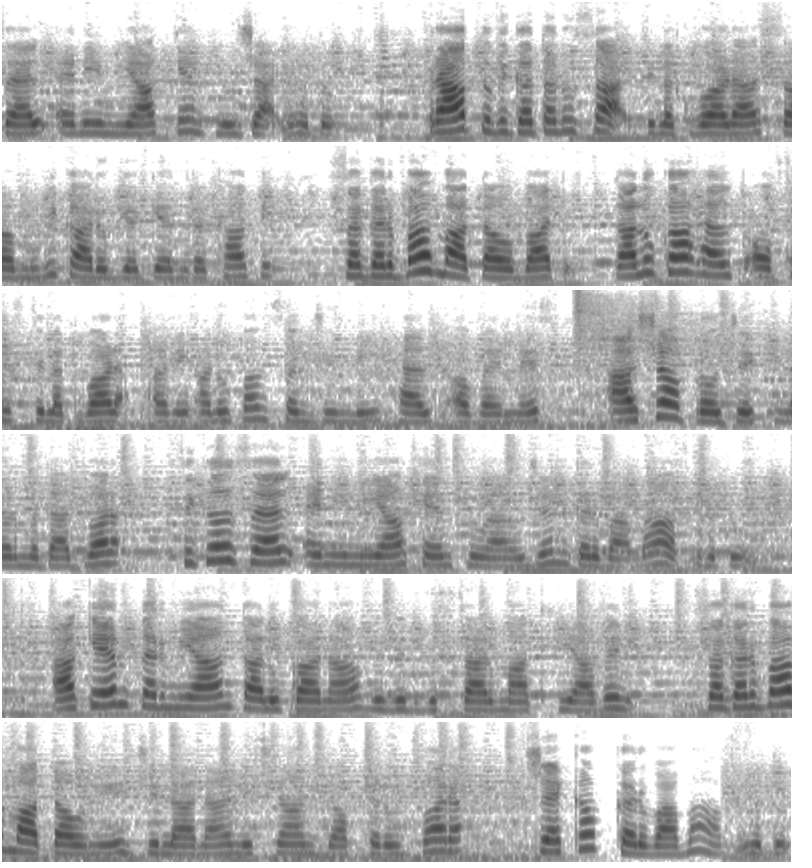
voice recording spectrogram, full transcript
સેલ એનિમિયા કેમ્પ યોજાયો હતો. પ્રાપ્ત વિગત અનુસાર તિલકવાડા સામૂહિક આરોગ્ય કેન્દ્ર ખાતે સગર્ભા માતાઓ માટે તાલુકા હેલ્થ ઓફિસ તિલકવાડા અને Anupam Sanjivani health awareness Asha project Narmada દ્વારા સિકલ સેલ એનિમિયા કેમ્પનું આયોજન કરવામાં આવ્યું હતું. આ કેમ્પ દરમિયાન તાલુકાના વિવિધ વિસ્તારમાંથી આવેલી સગર્ભા માતાઓને જિલ્લાના નિષ્ણાંત ડોક્ટરો દ્વારા ચેકઅપ કરવામાં આવ્યું હતું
